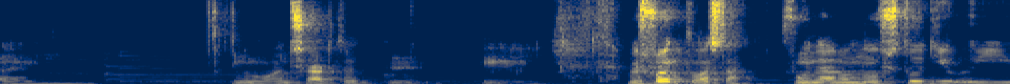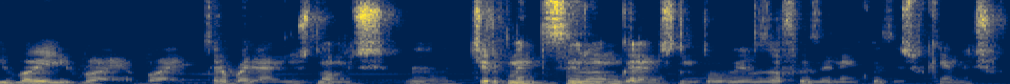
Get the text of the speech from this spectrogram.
em- no Uncharted. mas pronto, lá está. Fundaram um novo estúdio e vai, vai, vai trabalhar nos nomes. Uh, teoricamente serão grandes, não estou a ver eles a fazerem coisas pequenas.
